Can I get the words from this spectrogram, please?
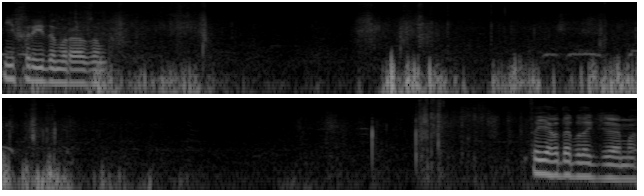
і Freedom разом. Це ягода Jam.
